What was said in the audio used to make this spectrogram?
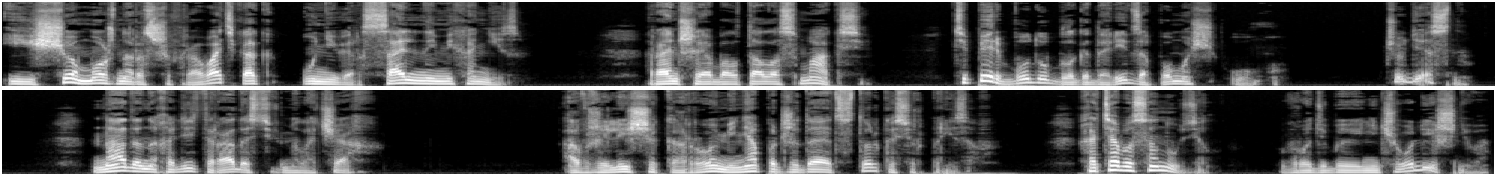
И еще можно расшифровать как универсальный механизм. Раньше я болтала с Макси, теперь буду благодарить за помощь Уму. Чудесно. Надо находить радость в мелочах. А в жилище Каро меня поджидает столько сюрпризов. Хотя бы санузел. Вроде бы ничего лишнего.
